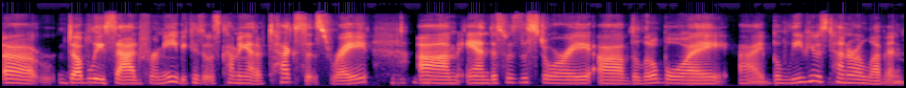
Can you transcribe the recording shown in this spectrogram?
uh, doubly sad for me because it was coming out of texas right mm-hmm. um, and this was the story of the little boy i believe he was 10 or 11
